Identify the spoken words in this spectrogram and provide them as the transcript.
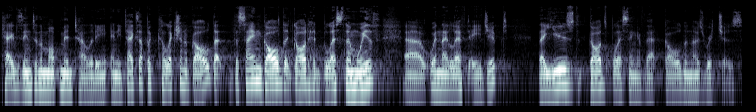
caves into the mob mentality and he takes up a collection of gold, that the same gold that God had blessed them with uh, when they left Egypt. They used God's blessing of that gold and those riches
